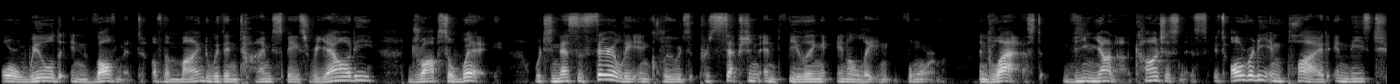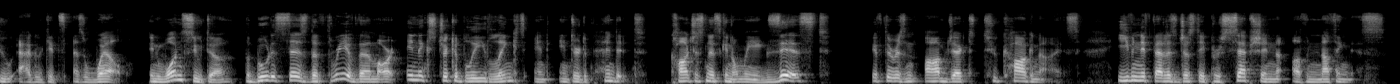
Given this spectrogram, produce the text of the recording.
or willed involvement, of the mind within time-space reality drops away, which necessarily includes perception and feeling in a latent form. And last, vijnana, consciousness, is already implied in these two aggregates as well. In one sutta, the Buddha says the three of them are inextricably linked and interdependent. Consciousness can only exist if there is an object to cognize, even if that is just a perception of nothingness.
